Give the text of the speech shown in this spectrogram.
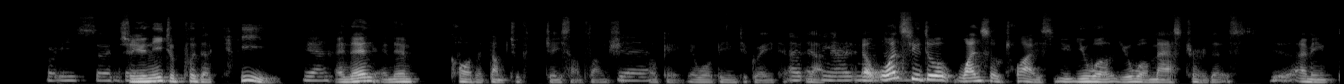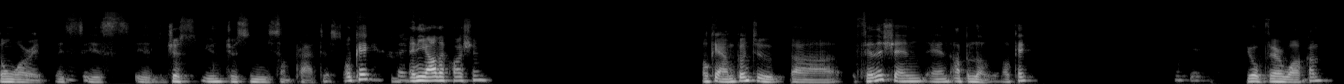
for each. So, so you need to put a key. Yeah. And then and then call the dump to JSON function. Yeah. Okay, it will be integrated. I, yeah. I I now, once you do it once or twice, you you will you will master this. I mean, don't worry. It's it's it's just you just need some practice. Okay. Okay. Any other question? Okay, I'm going to uh, finish and, and upload, okay? Thank you. You're very welcome.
